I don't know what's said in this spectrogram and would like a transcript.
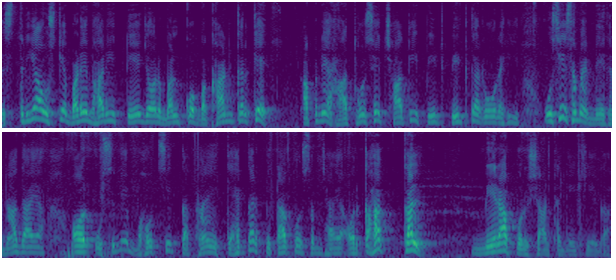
स्त्रियाँ उसके बड़े भारी तेज और बल को बखान करके अपने हाथों से छाती पीट पीट कर रो रही। उसी समय मेघनाद आया और उसने बहुत सी कथाएँ कहकर पिता को समझाया और कहा, कल मेरा पुरुषार्थ देखिएगा।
